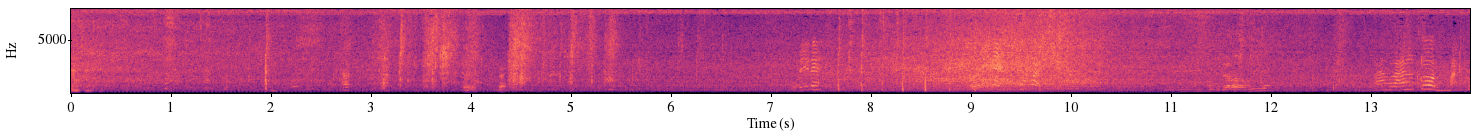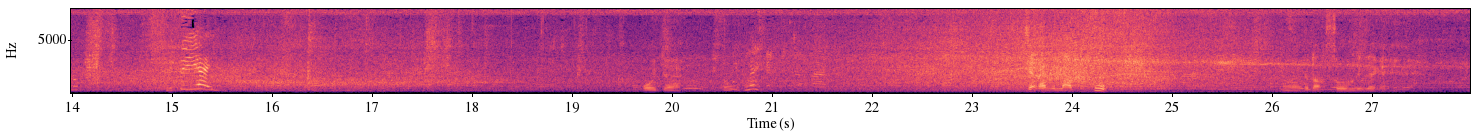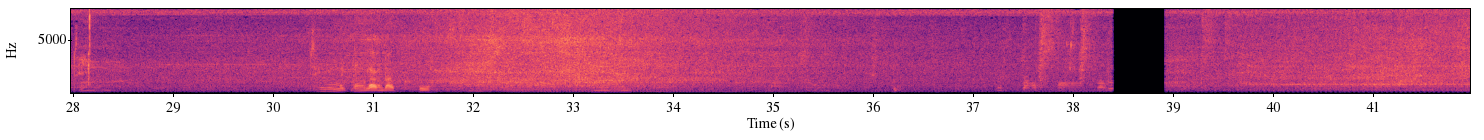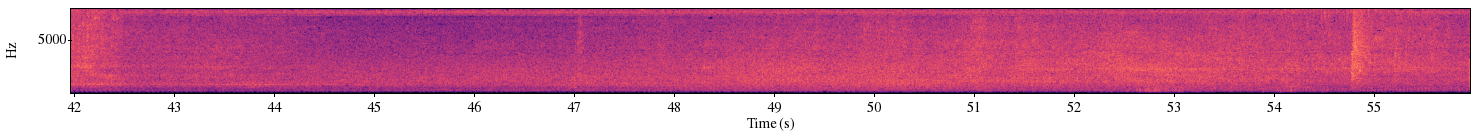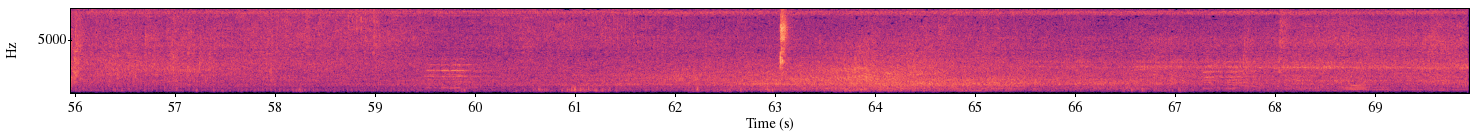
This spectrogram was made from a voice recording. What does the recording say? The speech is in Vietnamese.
Đây. Đi đây. Đi này, không phải. Bicara apa ya? Lang lang con, mạnh cực. Thì ti ấy. Ôi trời. Ui, mày. Chạy ra với lá khu. Ừ, cái đọt xuống đi đây cái Thế Thế mình đang làm đập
